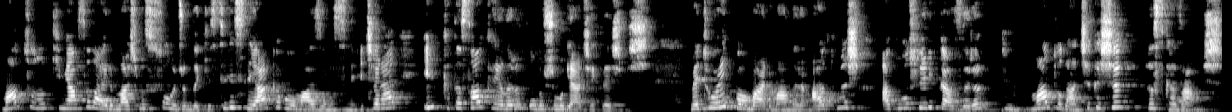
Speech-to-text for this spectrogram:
mantonun kimyasal ayrımlaşması sonucundaki silisli yer kabuğu malzemesini içeren ilk kıtasal kayaların oluşumu gerçekleşmiş. Meteorit bombardımanları artmış, atmosferik gazların mantodan çıkışı hız kazanmış.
